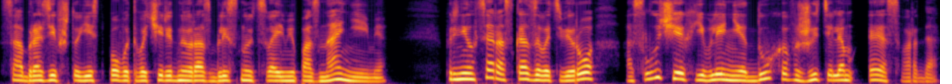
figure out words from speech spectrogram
сообразив, что есть повод в очередной раз блеснуть своими познаниями, принялся рассказывать Веро о случаях явления духов жителям Эсварда.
